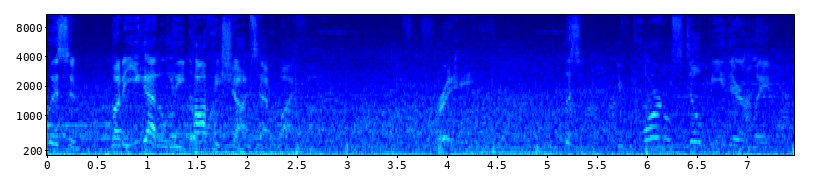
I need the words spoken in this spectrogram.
Listen, buddy, you gotta leave. Coffee shops have Wi-Fi. Oh, for free. Listen, your porn will still be there later.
